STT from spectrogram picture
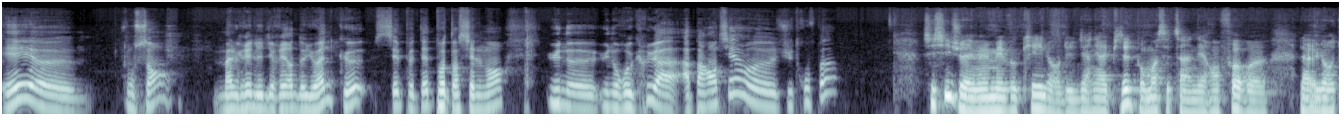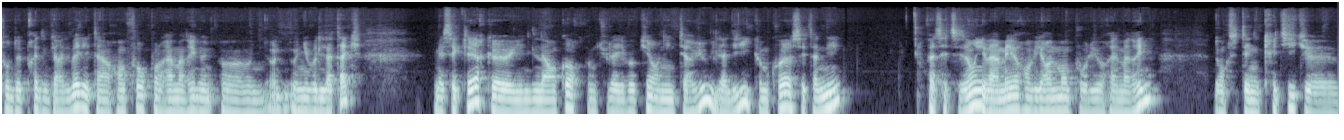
et euh, on sent malgré les dires de Johan, que c'est peut-être potentiellement une, une recrue à, part entière, euh, tu trouves pas? Si, si, je l'avais même évoqué lors du dernier épisode. Pour moi, c'était un des renforts. Euh, le retour de près de Gareth Bale était un renfort pour le Real Madrid au, niveau de l'attaque. Mais c'est clair qu'il l'a encore, comme tu l'as évoqué en interview, il a dit comme quoi cette année, enfin cette saison, il y avait un meilleur environnement pour lui au Real Madrid. Donc c'était une critique euh,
